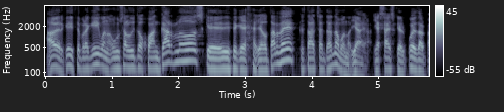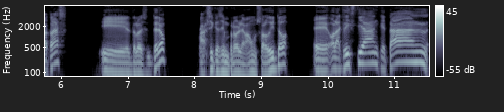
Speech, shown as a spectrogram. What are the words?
A ver, ¿qué dice por aquí? Bueno, un saludito a Juan Carlos, que dice que ha llegado tarde, que estaba chateando. Bueno, ya, ya sabes que puedes dar para atrás y te lo des entero. Así que sin problema, un saludito. Eh, hola Cristian, ¿qué tal?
